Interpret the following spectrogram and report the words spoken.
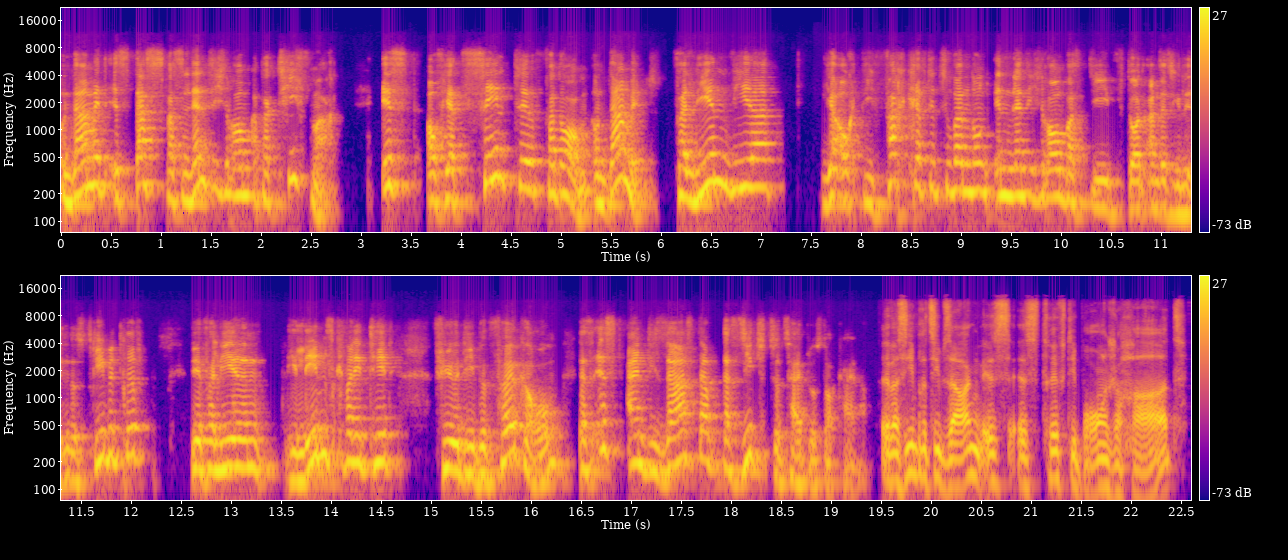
Und damit ist das, was den ländlichen Raum attraktiv macht, ist auf Jahrzehnte verdorben. Und damit verlieren wir ja auch die Fachkräftezuwanderung im ländlichen Raum, was die dort ansässige Industrie betrifft. Wir verlieren die Lebensqualität für die Bevölkerung. Das ist ein Desaster, das sieht zurzeit bloß noch keiner. Was Sie im Prinzip sagen, ist, es trifft die Branche hart,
